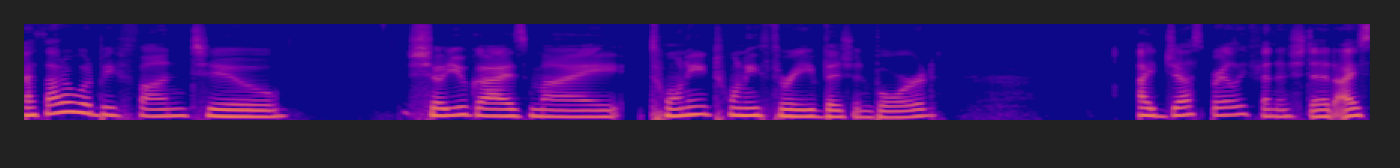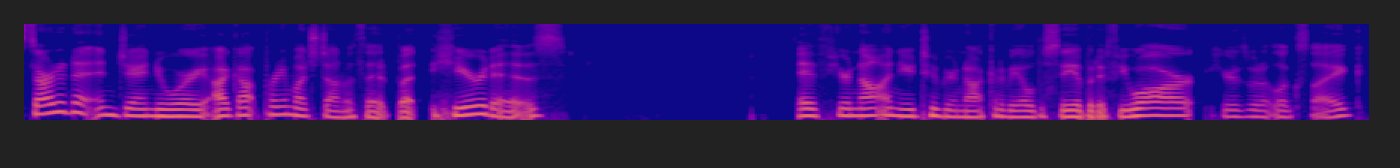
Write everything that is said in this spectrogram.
I thought it would be fun to show you guys my 2023 vision board I just barely finished it. I started it in January. I got pretty much done with it, but here it is. If you're not on YouTube, you're not going to be able to see it, but if you are, here's what it looks like.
